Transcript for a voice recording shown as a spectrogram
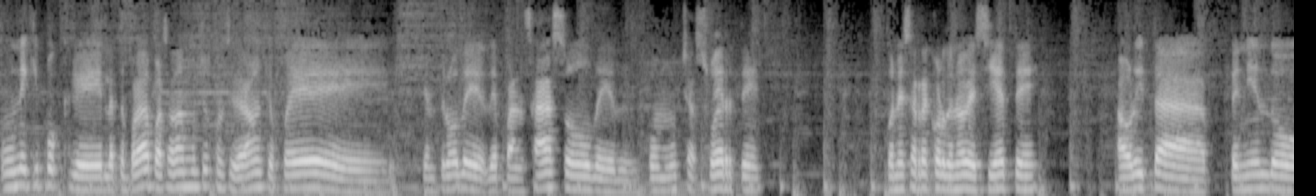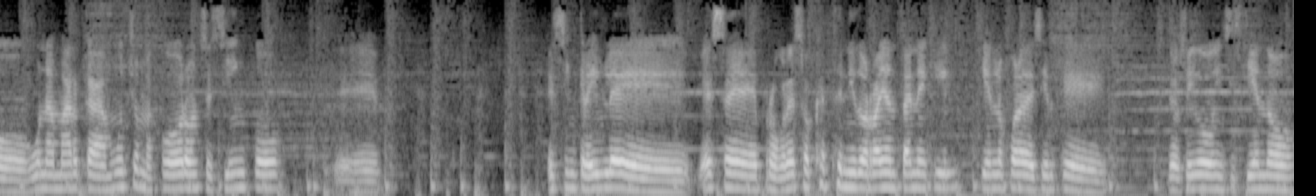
un equipo que la temporada pasada muchos consideraban que fue que entró de, de panzazo, de, con mucha suerte, con ese récord de 9-7. Ahorita teniendo una marca mucho mejor, 11-5. Eh, es increíble ese progreso que ha tenido Ryan Tannehill. ¿Quién lo fuera a decir que, yo sigo insistiendo,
